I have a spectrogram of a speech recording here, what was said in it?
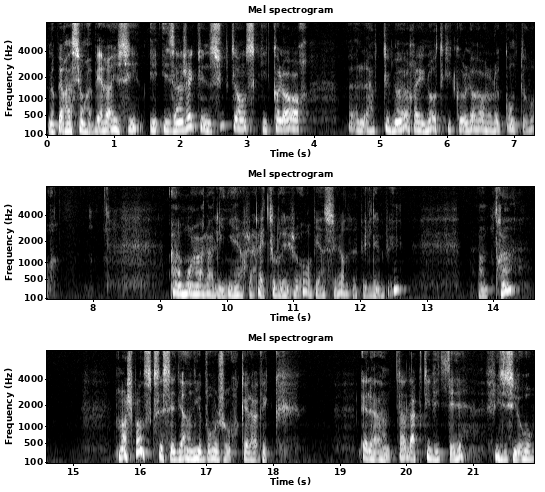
L'opération a bien réussi. Ils injectent une substance qui colore la tumeur et une autre qui colore le contour. un mois à la Linière. J'allais tous les jours, bien sûr, depuis le début, en train. Moi, je pense que c'est ces derniers beaux jours qu'elle a vécu. Elle a un tas d'activités, physio,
